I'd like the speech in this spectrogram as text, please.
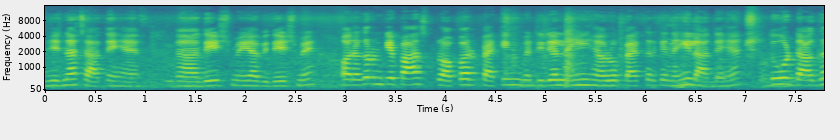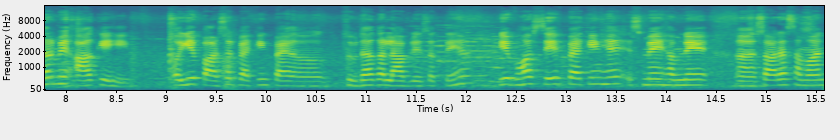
भेजना चाहते हैं देश में या विदेश में और अगर उनके पास प्रॉपर पैकिंग मटेरियल नहीं है और वो पैक करके नहीं लाते हैं तो वो डाकघर में आके ही और ये पार्सल पैकिंग सुविधा का लाभ ले सकते हैं। ये बहुत सेफ़ पैकिंग है। इसमें हमने सारा सामान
